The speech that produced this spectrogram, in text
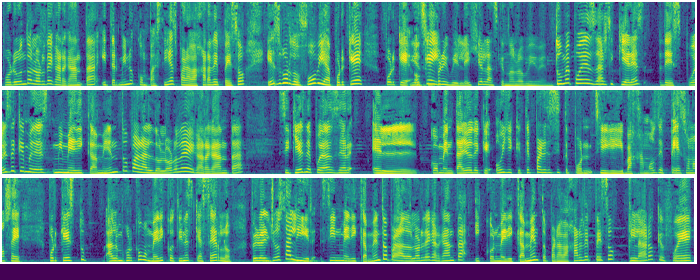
por un dolor de garganta y termino con pastillas para bajar de peso, es gordofobia. ¿Por qué? Porque, Y es un privilegio las que no lo viven. Tú me puedes dar, si quieres, después de que me des mi medicamento para el dolor de garganta, si quieres me puedes hacer el comentario de que, oye, ¿qué te parece si te pon si bajamos de peso? No sé, porque es tu, a lo mejor como médico tienes que hacerlo, pero el yo salir sin medicamento para dolor de garganta y con medicamento para bajar de peso, claro que fue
